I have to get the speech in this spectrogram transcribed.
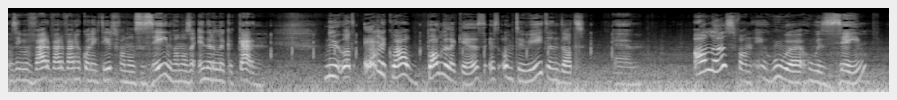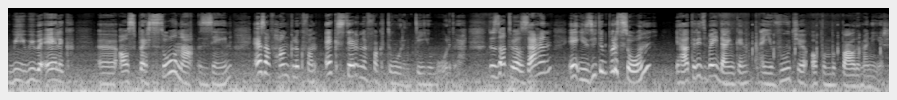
dan zijn we ver, ver, ver geconnecteerd van ons zijn, van onze innerlijke kern. Nu, wat eigenlijk wel bangelijk is, is om te weten dat ehm, alles van hoe, we, hoe we zijn, wie, wie we eigenlijk uh, als persona zijn, is afhankelijk van externe factoren tegenwoordig. Dus dat wil zeggen, je ziet een persoon, je gaat er iets bij denken en je voelt je op een bepaalde manier.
